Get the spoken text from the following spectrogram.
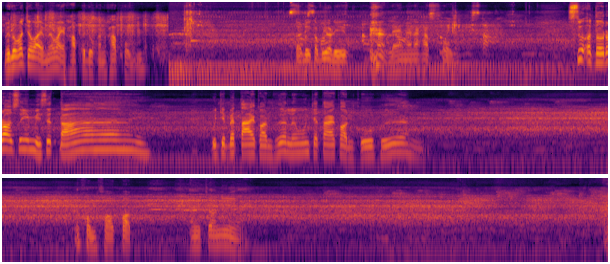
ไม่รู้ว่าจะไหวไม่ไหวครับ ไปดูกันครับผมสวัสดีครับพี่อริแรงนะนะครับผมสู้เอาตัวรอดสู้ยังมีสตล์กูจะไปตายก่อนเพื่อนหรือมึงจะตายก่อนกูเพื่อนแล้วผมขอปลดไอ้เจ้านี่เอ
